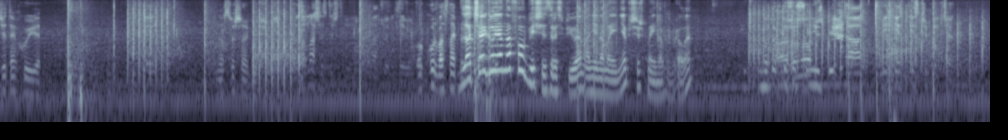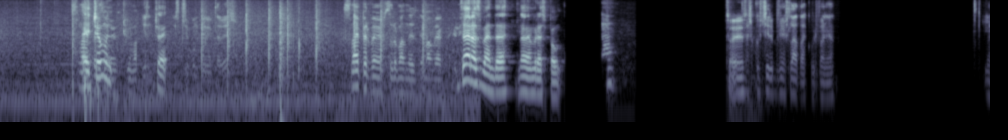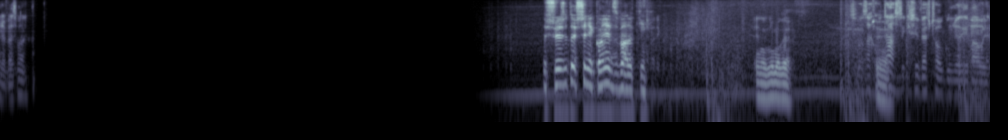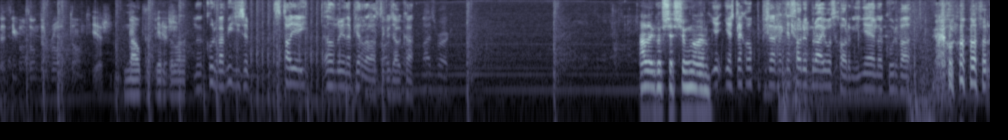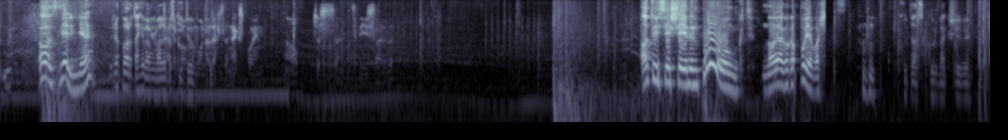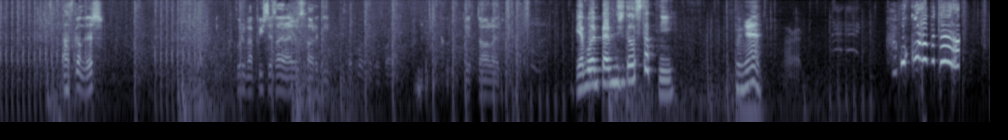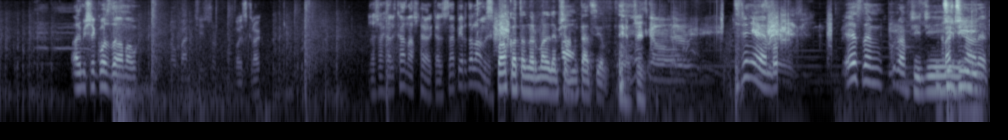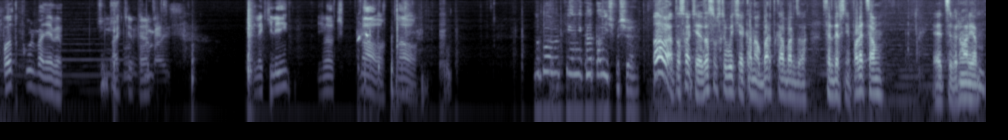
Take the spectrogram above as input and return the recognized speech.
Gdzie ten chuj jest? No słyszę go już. No to masz jesteś tu. O kurwa, snajper. Dlaczego ja na fobie się zrespiłem, a nie na mainie? Przecież maina wybrałem. No to ktoś jeszcze nie żyje. Ta... Jest, jest, jest przy punkcie. Snajper Ej, czemu- zamiast kurwa. Jest, Czekaj. jest przy punkcie, to wiesz? Snajper we mnie wcelowany jest, nie mam jak... Zaraz będę. Dałem respawn. Co jest? Aż chcieli wziąć lata, kurwa, nie? Nie wezmę. Coś czuję, że to jeszcze nie koniec walki. Ej, no nie mogę. Co za Czekaj. chutasy, jakieś się we w czołgu mnie odjebały. Małpy pierdolone. No kurwa, widzi, że stoję i on mnie napierdala z tego działka. Ale gościa ściągnąłem. Je, jeszcze chłop na takie sorry bro, I was horny. Nie no, kurwa. O, zdjęli mnie. Reporta chyba mu ale bez kitu. O, tu jest jeszcze jeden punkt. No ja go kapuję właśnie. Kutas, kurwa, krzywy. A skąd wiesz? Kurwa, pisze sorry, I was horny. Pierdolę. Ja byłem pewny, że to ostatni. No nie. O kurwa, Petera! Ale mi się głos załamał. Voice crack. Nasza helka, nasza helka, napierdolamy. Spoko, to normalne przed mutacją. Nie, nie wiem, bo... Ja jestem kurwa w GG. trakcie, ale pod kurwa nie wiem. Tak cię pod. Ile kili? No, mało, mało. No bo nie, nie klepaliśmy się. Dobra, to słuchajcie, zasubskrybujcie kanał Bartka, bardzo serdecznie polecam. E, Cybermarian.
